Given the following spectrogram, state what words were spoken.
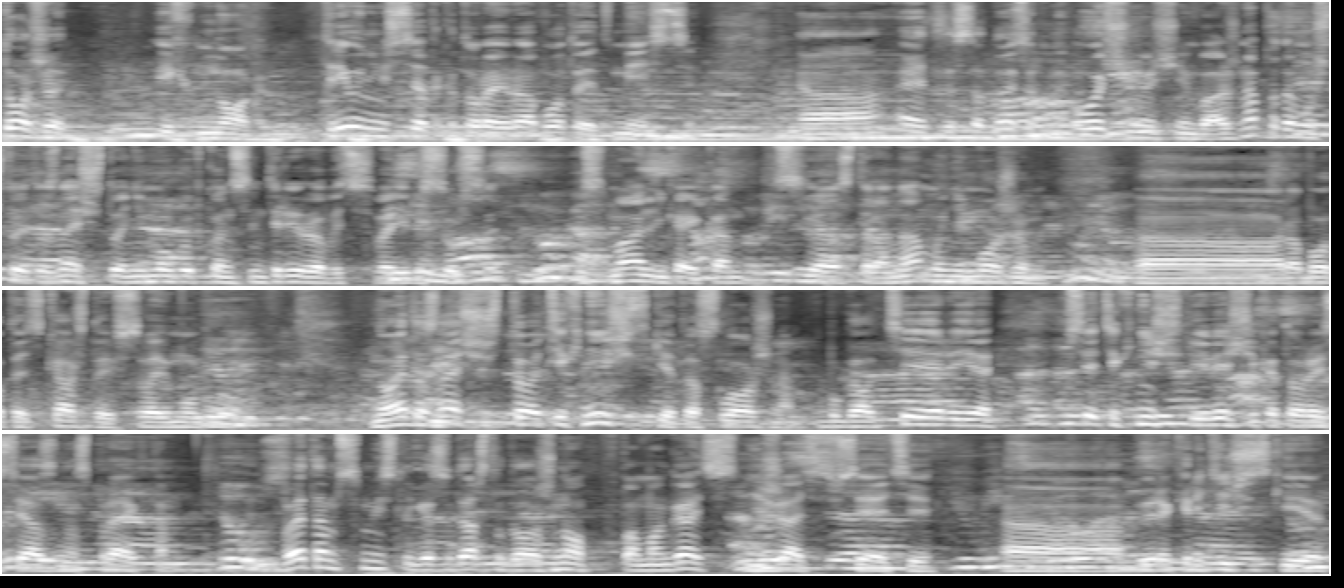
тоже их много. Три университета, которые работают вместе. А, это, с одной стороны, очень-очень важно, потому что это значит, что они могут концентрировать свои ресурсы. С маленькой страна мы не можем а, работать каждый в своем углу. Но это значит, что технически это сложно. Бухгалтерия, все технические вещи, которые связаны с проектом. В этом смысле государство должно помогать снижать все эти э, бюрократические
